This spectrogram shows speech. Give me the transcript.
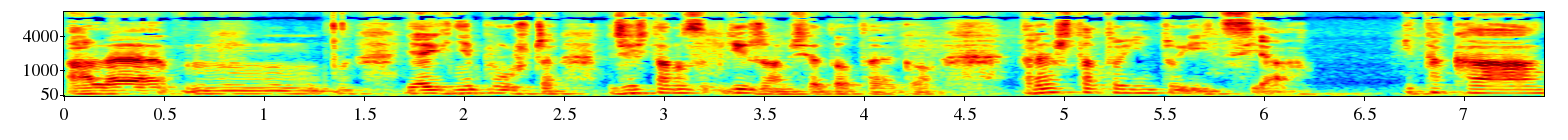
ale mm, ja ich nie puszczę. Gdzieś tam zbliżam się do tego. Reszta to intuicja. I taka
